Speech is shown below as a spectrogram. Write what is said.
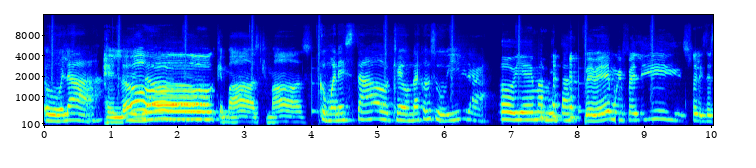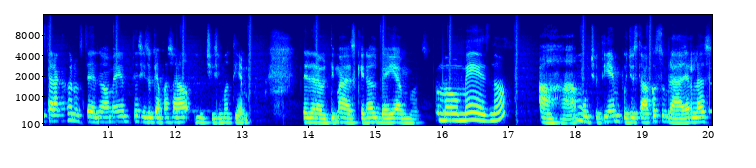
Hola. Hello. ¿Qué más? ¿Qué más? ¿Cómo han estado? ¿Qué onda con su vida? Todo bien, mamita. Bebé, muy feliz. Feliz de estar acá con ustedes nuevamente. Siento que ha pasado muchísimo tiempo. Desde la última vez que nos veíamos. Como un mes, ¿no? Ajá, mucho tiempo. Yo estaba acostumbrada a verlas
